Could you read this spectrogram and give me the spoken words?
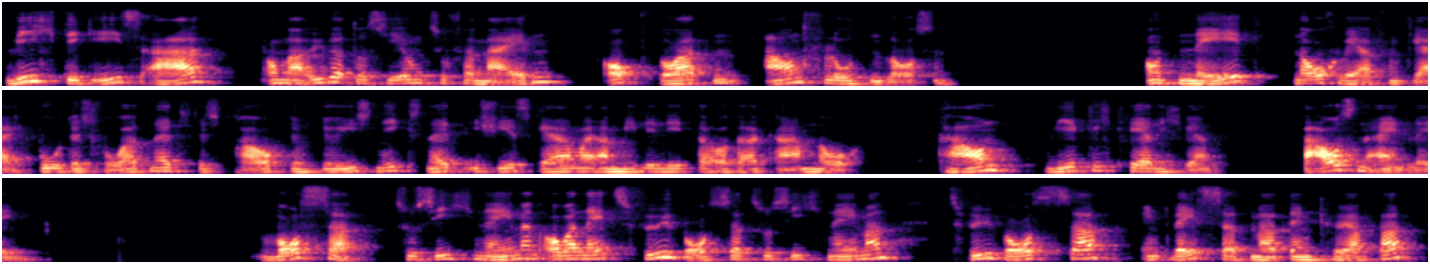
Wichtig ist auch, um eine Überdosierung zu vermeiden, abwarten, anfluten lassen und nicht nachwerfen gleich. Puh, das fährt nicht, das braucht, da, da ist nichts, nicht? ich schieße gerne mal ein Milliliter oder ein Gramm nach. Kann wirklich gefährlich werden. Pausen einlegen. Wasser zu sich nehmen, aber nicht zu viel Wasser zu sich nehmen. Zu viel Wasser entwässert man den Körper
